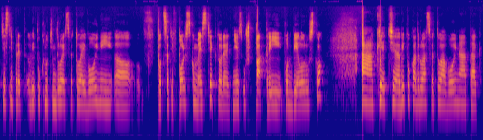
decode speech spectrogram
tesne pred vypuknutím druhej svetovej vojny v podstate v poľskom meste, ktoré dnes už patrí pod Bielorusko. A keď vypukla druhá svetová vojna, tak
